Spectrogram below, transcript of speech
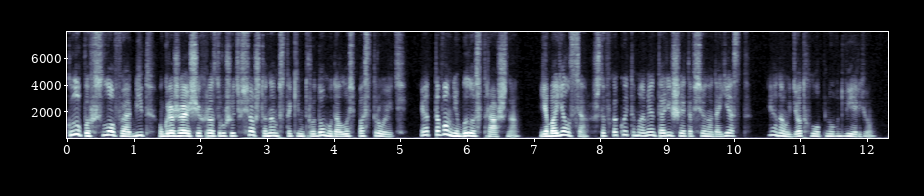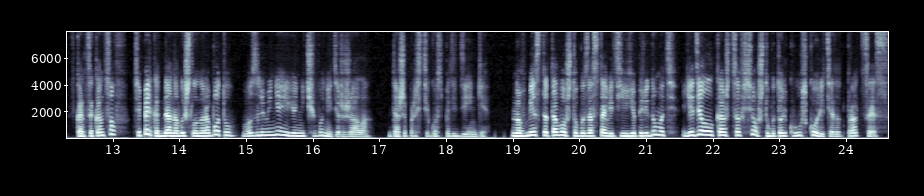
Глупых слов и обид, угрожающих разрушить все, что нам с таким трудом удалось построить. И оттого мне было страшно. Я боялся, что в какой-то момент Арише это все надоест, и она уйдет, хлопнув дверью конце концов, теперь, когда она вышла на работу, возле меня ее ничего не держало. Даже, прости господи, деньги. Но вместо того, чтобы заставить ее передумать, я делал, кажется, все, чтобы только ускорить этот процесс.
